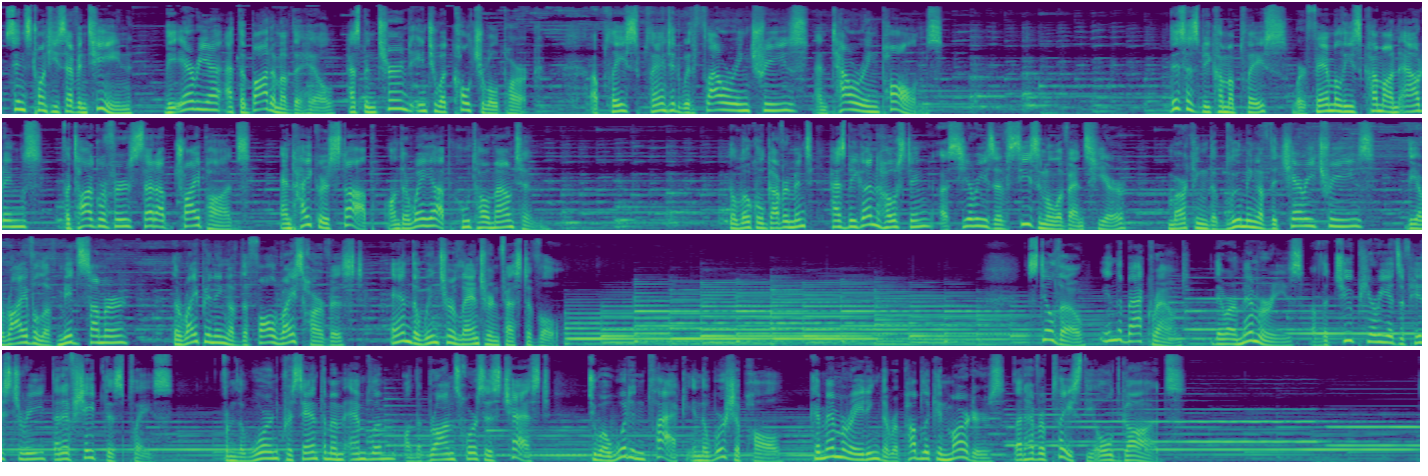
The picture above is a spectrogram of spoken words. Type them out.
Since 2017, the area at the bottom of the hill has been turned into a cultural park, a place planted with flowering trees and towering palms. This has become a place where families come on outings, photographers set up tripods, and hikers stop on their way up Hutou Mountain. The local government has begun hosting a series of seasonal events here, marking the blooming of the cherry trees, the arrival of midsummer, the ripening of the fall rice harvest, and the Winter Lantern Festival. Still, though, in the background, there are memories of the two periods of history that have shaped this place from the worn chrysanthemum emblem on the bronze horse's chest to a wooden plaque in the worship hall commemorating the Republican martyrs that have replaced the old gods.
